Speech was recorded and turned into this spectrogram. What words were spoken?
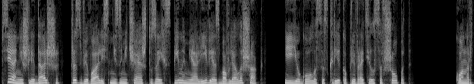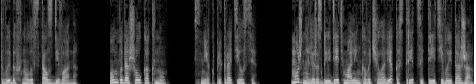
Все они шли дальше, развивались, не замечая, что за их спинами Оливия сбавляла шаг, и ее голос из крика превратился в шепот. Коннорд выдохнул и встал с дивана. Он подошел к окну. Снег прекратился. Можно ли разглядеть маленького человека с 33-го этажа?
